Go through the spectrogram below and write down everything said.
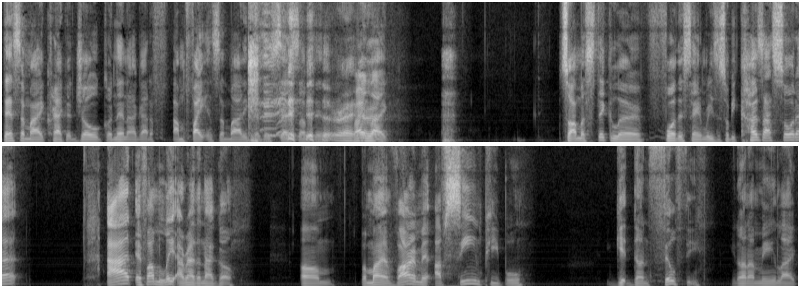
Then somebody crack a joke, or then I gotta I'm fighting somebody because they said something. Right, right, right. Like so I'm a stickler for the same reason. So because I saw that, I if I'm late, I'd rather not go. Um, but my environment, I've seen people get done filthy. You know what I mean? Like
